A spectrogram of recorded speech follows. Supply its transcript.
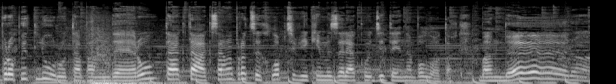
про Петлюру та Бандеру. Так, так, саме про цих хлопців, якими залякують дітей на болотах. Бандера!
